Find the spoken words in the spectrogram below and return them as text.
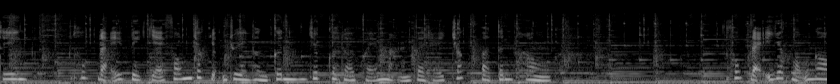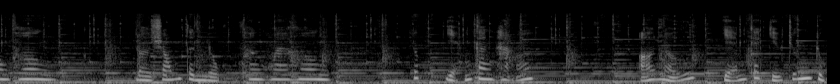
tiên, thúc đẩy việc giải phóng chất dẫn truyền thần kinh giúp cơ thể khỏe mạnh về thể chất và tinh thần thúc đẩy giấc ngủ ngon hơn, đời sống tình dục thăng hoa hơn, giúp giảm căng thẳng. Ở nữ, giảm các triệu chứng trục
